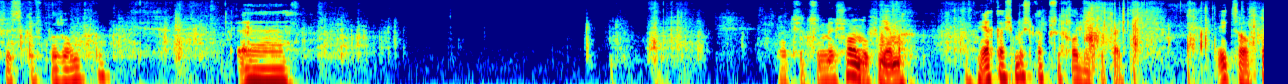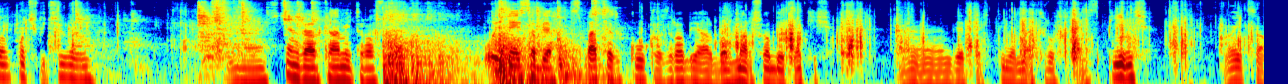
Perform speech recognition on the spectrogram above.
wszystko w porządku. E... Patrzę, czy myszonów nie ma. Jakaś myszka przychodzi tutaj. I co, po, poćwiczyłem e, z ciężarkami troszkę. Później sobie spacer kółko zrobię albo marszobieg jakiś, wiecie, kilometrów, z 5. No i co?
